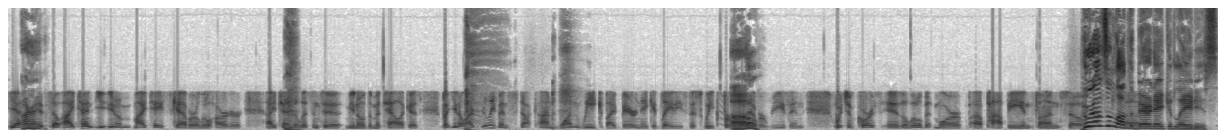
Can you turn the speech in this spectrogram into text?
Yes. All right. So I tend, you, you know, my tastes, Kev, are a little harder. I tend to listen to, you know, the Metallicas. But you know, I've really been stuck on one week by Barenaked Ladies this week for oh. whatever reason, which of course is a little bit more uh, poppy and fun. So who doesn't love um, the Barenaked Ladies?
